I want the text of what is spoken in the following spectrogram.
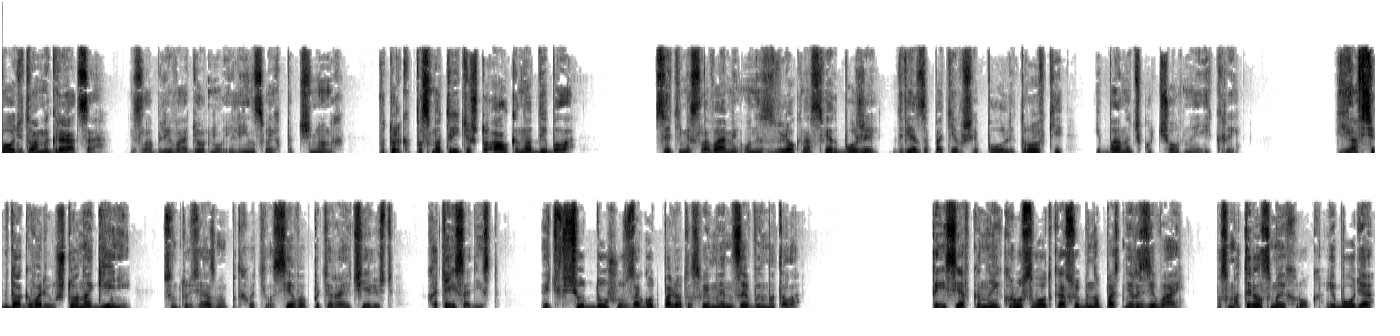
«Будет вам играться!» — излобливо одернул Ильин своих подчиненных. «Вы только посмотрите, что Алка надыбала!» С этими словами он извлек на свет Божий две запотевшие полулитровки и баночку черной икры. «Я всегда говорил, что она гений!» С энтузиазмом подхватил Сева, потирая челюсть. Хотя и садист. Ведь всю душу за год полета своим НЗ вымотала. Ты, Севка, на икру с водкой особенно пасть не разевай. Посмотрел с моих рук, и будя.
